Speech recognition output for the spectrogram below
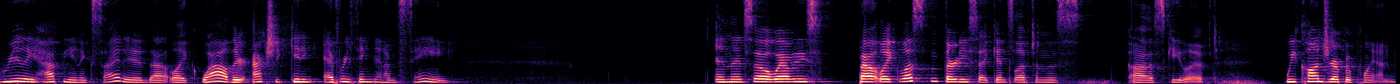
really happy and excited that, like, wow, they're actually getting everything that I'm saying. And then so we have these about like less than 30 seconds left on this uh, ski lift. We conjure up a plan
